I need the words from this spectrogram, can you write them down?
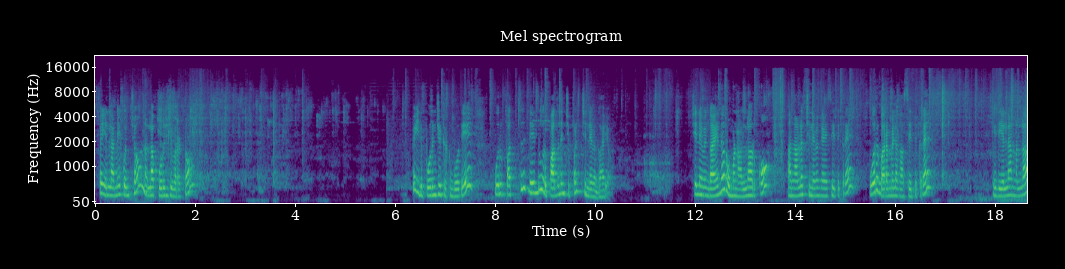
இப்போ எல்லாமே கொஞ்சம் நல்லா பொரிஞ்சு வரட்டும். இப்போ இது பொறிஞ்சிட்டு இருக்கும்போதே ஒரு பத்துலேருந்து ஒரு பதினஞ்சு பல் சின்ன வெங்காயம். சின்ன வெங்காயம் தான் ரொம்ப நல்லாயிருக்கும் அதனால் சின்ன வெங்காயம் சேர்த்துக்கிறேன். ஒரு வரமிளகாய் சேர்த்துக்கிறேன். இது எல்லாம் நல்லா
